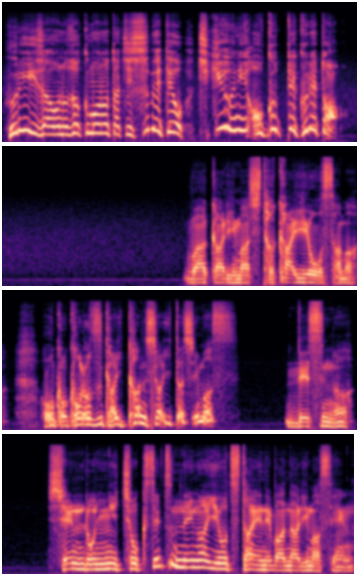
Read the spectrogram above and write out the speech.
フリーザを除く者たち全てを地球に送ってくれと。わかりました海王様お心遣い感謝いたします。ですがシェンロンに直接願いを伝えねばなりません。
